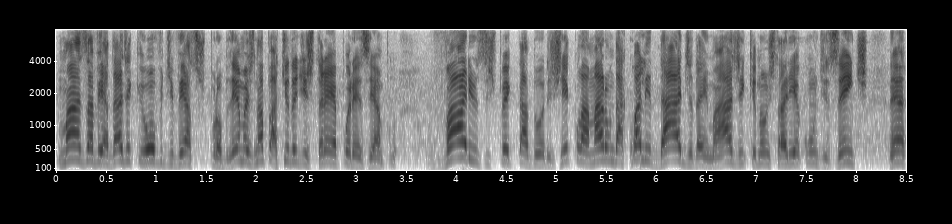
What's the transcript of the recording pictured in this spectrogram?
Mas a verdade é que houve diversos problemas na partida de estreia, por exemplo. Vários espectadores reclamaram da qualidade da imagem, que não estaria condizente né,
